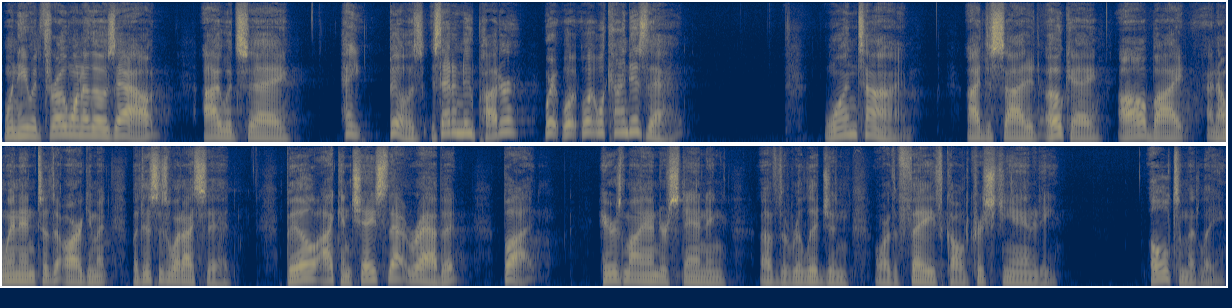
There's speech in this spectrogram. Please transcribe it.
When he would throw one of those out, I would say, Hey, Bill, is, is that a new putter? What, what, what kind is that? One time, I decided, okay, I'll bite, and I went into the argument, but this is what I said Bill, I can chase that rabbit, but here's my understanding of the religion or the faith called Christianity. Ultimately,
